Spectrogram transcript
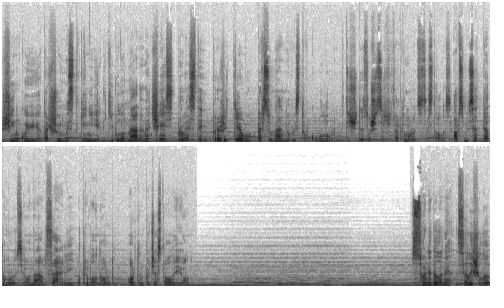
жінкою, як першою мисткинею, якій було надана честь провести прижиттєву персональну виставку у Луврі. В 1964 році це сталося. А в 75-му році вона взагалі отримала нагороду орден почесного легіону. Соня Делане залишила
